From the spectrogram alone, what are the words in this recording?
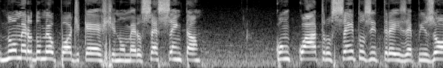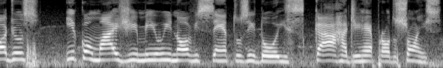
Número do meu podcast, número 60. Com 403 episódios e com mais de 1.902 carras de reproduções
